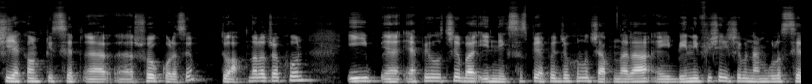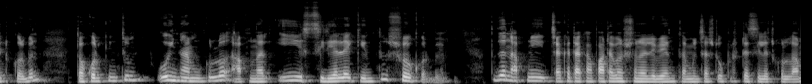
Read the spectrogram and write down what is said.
সেই অ্যাকাউন্টটি সেট শো করেছে। তো আপনারা যখন এই অ্যাপে হচ্ছে বা এই নেক্সাস পে অ্যাপে যখন হচ্ছে আপনারা এই বেনিফিশিয়ারি হিসেবে নামগুলো সেট করবেন, তখন কিন্তু ওই নামগুলো আপনার এই সিরিয়ালে কিন্তু শো করবে। তো দেন আপনি যাকে টাকা পাঠাবেন সোনালী ব্যাংক আমি জাস্ট উপরেটা সিলেক্ট করলাম।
